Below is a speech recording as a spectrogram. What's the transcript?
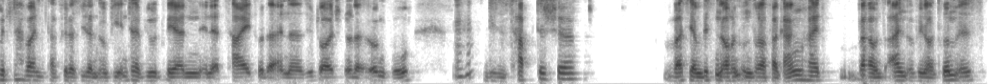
mittlerweile dafür, dass sie dann irgendwie interviewt werden in der Zeit oder in der Süddeutschen oder irgendwo. Mhm. Dieses haptische, was ja ein bisschen auch in unserer Vergangenheit bei uns allen irgendwie noch drin ist,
